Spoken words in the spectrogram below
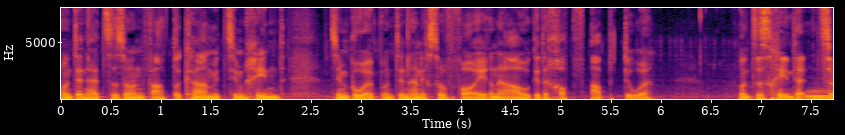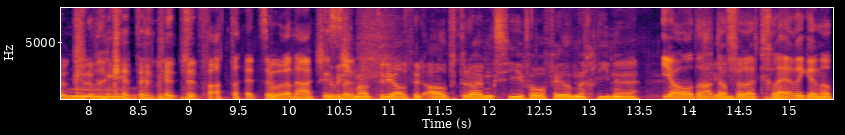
und dann hat sie so einen Vater gehabt mit seinem Kind, mit seinem Bub, und dann habe ich so vor ihren Augen den Kopf abtun. Und das Kind hat so Uh. geschaut und der Vater hat so Du bist angeschissen. Material für Albträume von vielen kleinen... Ja, oder hat auch für Erklärungen, oder?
